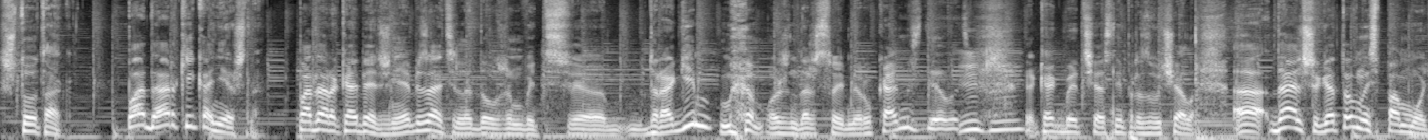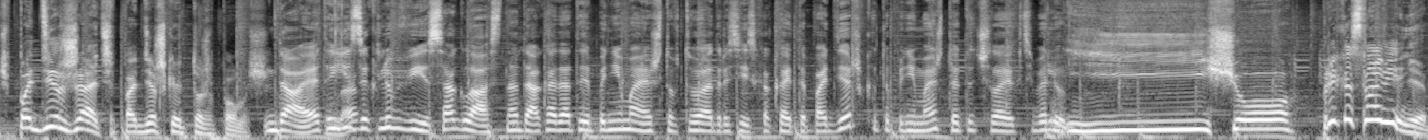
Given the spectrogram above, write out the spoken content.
Что так? Подарки, конечно. Подарок, опять же, не обязательно должен быть э, дорогим. Можно даже своими руками сделать, как бы это сейчас не прозвучало. А, дальше, готовность помочь. Поддержать. Поддержка – это тоже помощь. Да, это Да? язык любви, согласна, да. Когда ты понимаешь, что в твой адрес есть какая-то поддержка, ты понимаешь, что этот человек тебя любит. И еще прикосновение.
